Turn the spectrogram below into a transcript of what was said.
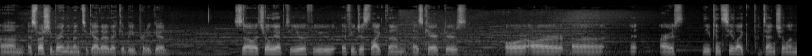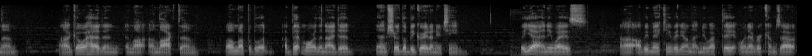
um, especially bringing them in together, they could be pretty good. So it's really up to you if you if you just like them as characters, or are uh, eh, are you can see like potential in them. Uh, go ahead and, and unlock them, level them up a bit, a bit more than I did, and I'm sure they'll be great on your team. But yeah, anyways, uh, I'll be making a video on that new update whenever it comes out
